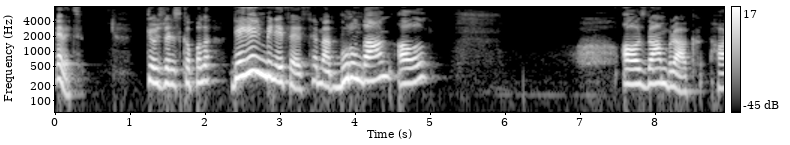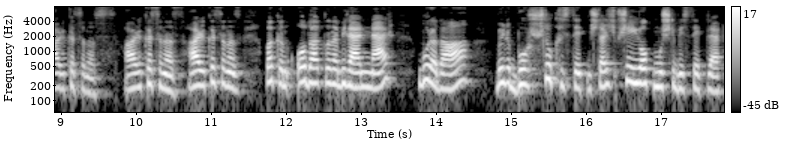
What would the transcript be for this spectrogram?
Evet. Gözleriniz kapalı. Derin bir nefes. Hemen burundan al. Ağızdan bırak. Harikasınız. Harikasınız. Harikasınız. Bakın odaklanabilenler burada böyle boşluk hissetmişler. Hiçbir şey yokmuş gibi hissettiler.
